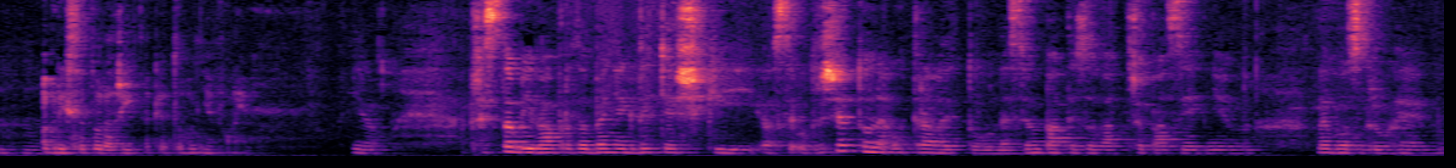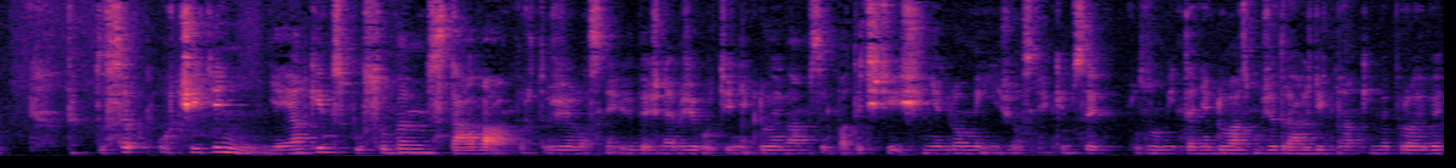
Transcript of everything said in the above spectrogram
Mhm. A když se to daří, tak je to hodně fajn. Jo. A přesto bývá pro tebe někdy těžký si udržet tu neutralitu, nesympatizovat třeba s jedním nebo s druhým. Tak to se určitě nějakým způsobem stává, protože vlastně i v běžném životě někdo je vám sympatičtější, někdo méně, že s někým si rozumíte, někdo vás může dráždit nějakými projevy.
